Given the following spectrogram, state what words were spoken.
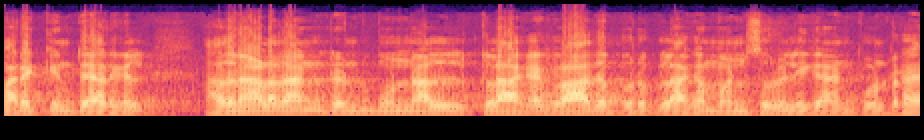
மறைக்கின்றார்கள். அதனால தான் ரெண்டு மூணு நாட்களாக விவாத பொருட்களாக மன்சூர் அலிகான் போன்ற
